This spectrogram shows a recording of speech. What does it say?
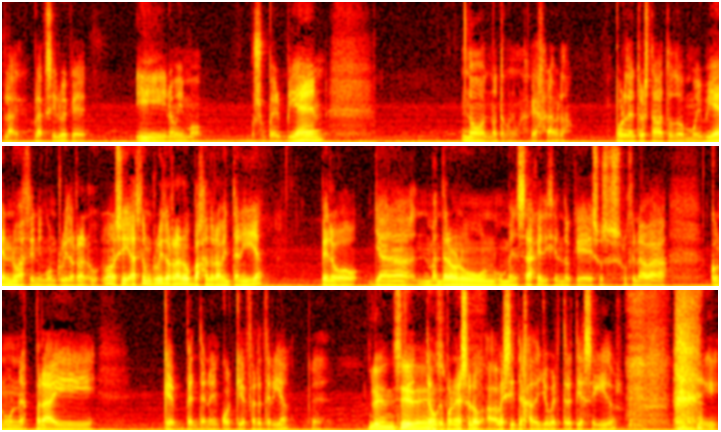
Black, Silver, que. Y lo mismo. Súper bien. No, no tengo ninguna queja, la verdad. Por dentro estaba todo muy bien, no hace ningún ruido raro. Bueno, sí, hace un ruido raro bajando la ventanilla, pero ya mandaron un mensaje diciendo que eso se solucionaba con un spray que venden en cualquier ferretería. que Sí, tengo que ponérselo a ver si deja de llover tres días seguidos. y,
